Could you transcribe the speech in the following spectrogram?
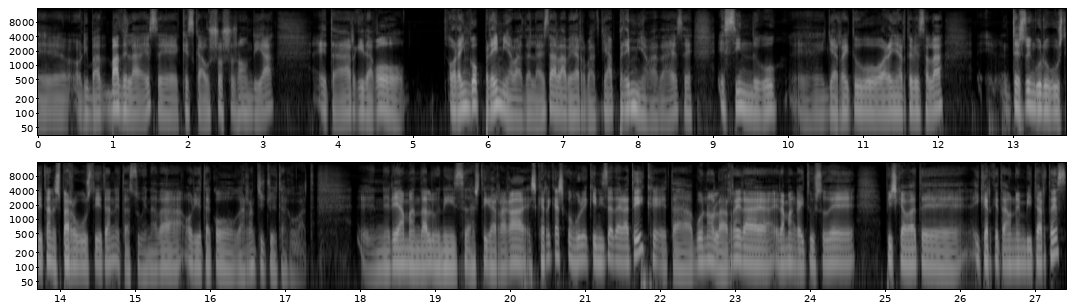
e, hori badela ez, e, kezka oso oso handia, eta argi dago oraingo premia bat dela, ez da la behar bat, ja premia bat da, ez, ezin dugu e, jarraitu orain arte bezala, testu inguru guztietan, esparru guztietan, eta zuena da horietako garrantzitsuetako bat. E, nerea mandaluniz astigarraga, eskerrik asko gurekin izateagatik, eta, bueno, larrera eraman gaitu zude pixka bat e, ikerketa honen bitartez,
